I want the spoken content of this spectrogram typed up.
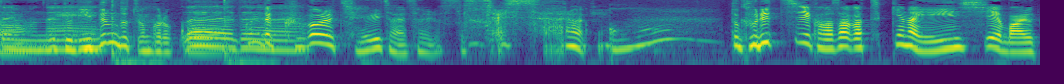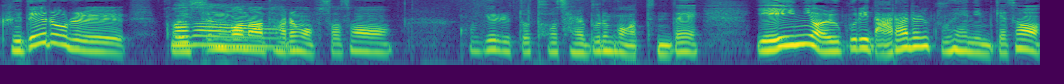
때문에. 또 리듬도 좀 그렇고. 네, 네. 근데 그걸 제일 잘 살렸어. 쓸쓸하게. 어? 또 브릿지 가사가 특히나 예인 씨의 말 그대로를 거의 맞아요. 쓴 거나 다름없어서 거기를 또 더 잘 부른 것 같은데 예인이 얼굴이 나라를 구해님께서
